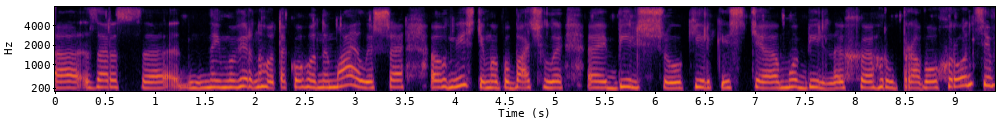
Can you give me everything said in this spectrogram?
е, зараз е, неймовірного такого немає. Лише в місті ми побачили більшу кількість мобільних груп правоохоронців.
